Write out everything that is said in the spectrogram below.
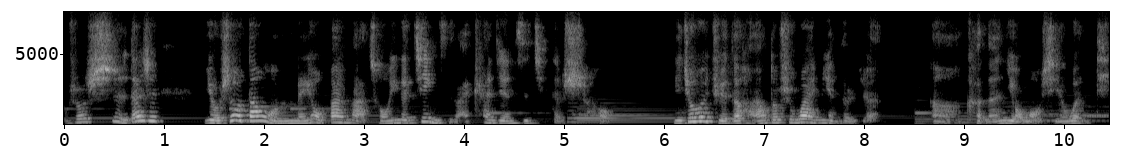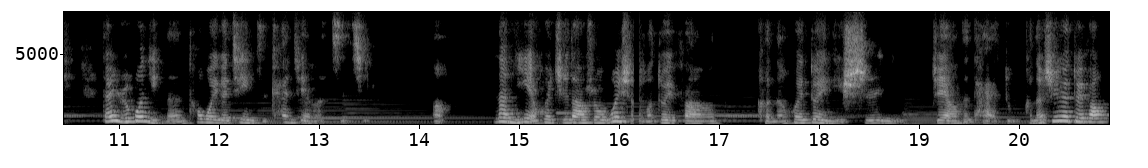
我说是，但是有时候当我们没有办法从一个镜子来看见自己的时候，你就会觉得好像都是外面的人，嗯，可能有某些问题。但如果你能透过一个镜子看见了自己，嗯，那你也会知道说为什么对方可能会对你施以这样的态度，可能是因为对方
